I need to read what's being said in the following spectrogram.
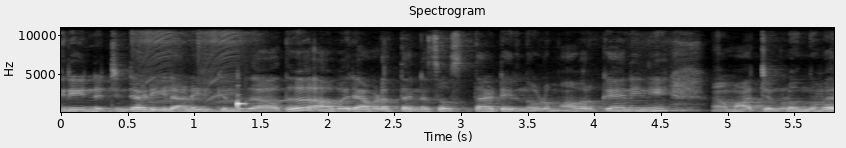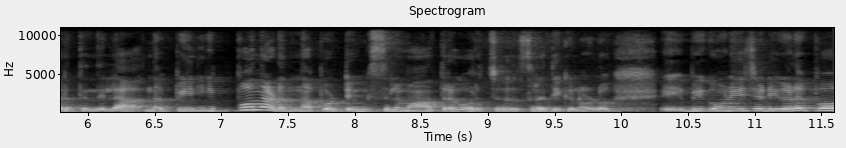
ഗ്രീൻ നെറ്റിന്റെ അടിയിലാണ് ഇരിക്കുന്നത്. അത് അവർ അവിടെ തന്നെ സ്വസ്ഥമായിട്ട് ഇരുന്നോളും. അവർക്ക് ഞാൻ ഇനി മാറ്റങ്ങളൊന്നും വരുത്തുന്നില്ല. പിന്നെ ഇപ്പോൾ നടന്ന പൊട്ടിങ്സിൽ മാത്രമേ കുറച്ച് ശ്രദ്ധിക്കണുള്ളൂ. ബിഗോണിയ ചെടികൾ ഇപ്പോൾ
